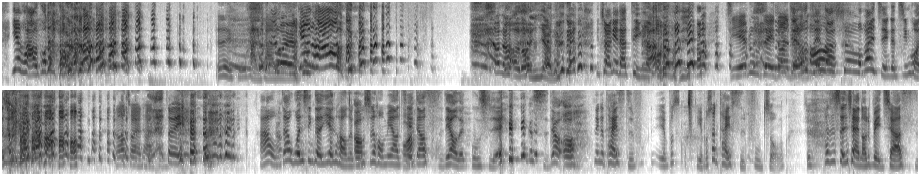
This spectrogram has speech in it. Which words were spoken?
燕豪过得好吗？在这里呼喊他，对，燕豪。他然后耳朵很痒，你传给他听了，截录这一段，截录这一段，我帮你剪个精华下来，然后传给他听。对，啊，我们在温馨的燕豪的故事后面要接掉死掉的故事，哎，那个死掉哦，那个胎死也不是也不算胎死腹中，就他是生下来然后就被掐死，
